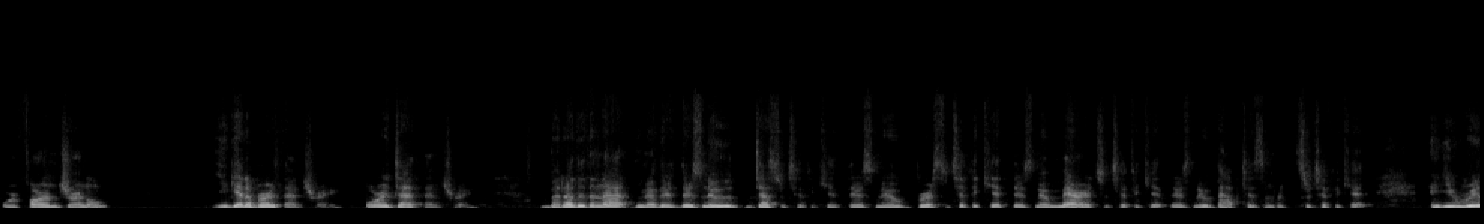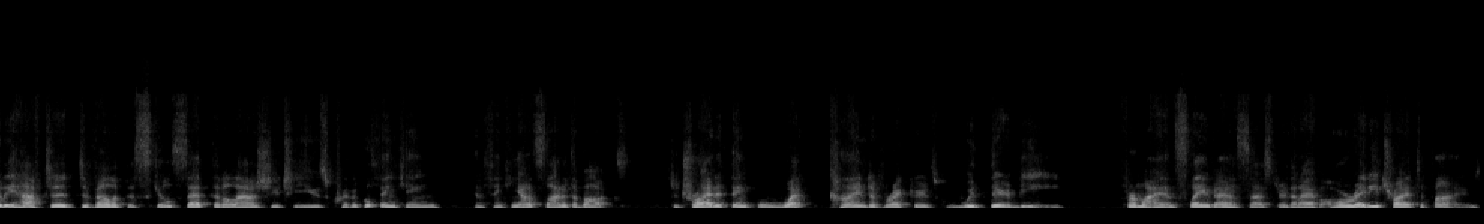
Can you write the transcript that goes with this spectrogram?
or farm journal, you get a birth entry or a death entry. But other than that, you know, there, there's no death certificate, there's no birth certificate, there's no marriage certificate, there's no baptism certificate. And you really have to develop a skill set that allows you to use critical thinking and thinking outside of the box to try to think, well, what kind of records would there be for my enslaved ancestor that I have already tried to find,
